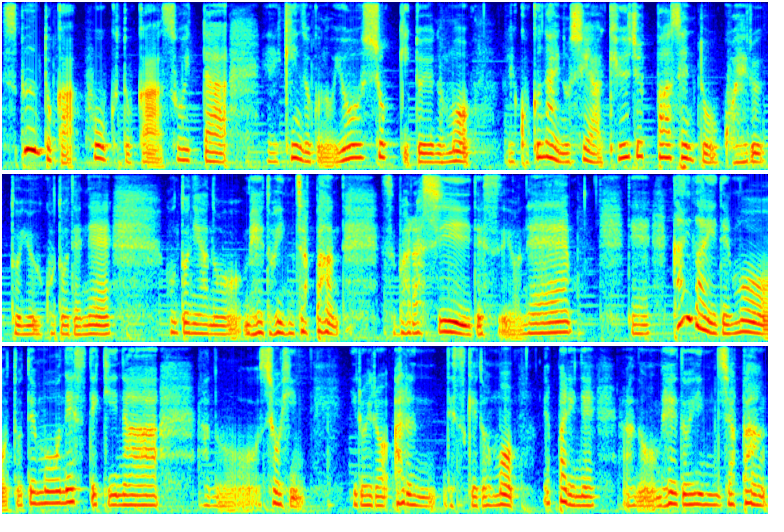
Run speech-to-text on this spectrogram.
スプーンとかフォークとかそういった、金属の洋食器というのも国内のシェア90%を超えるということでね本当にあのメイドインジャパン素晴らしいですよね。で海外でもとてもね素敵なあの商品いろいろあるんですけどもやっぱりねあのメイドインジャパン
